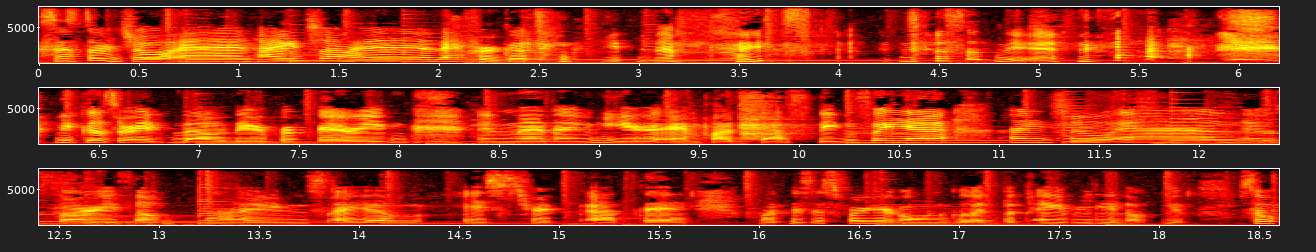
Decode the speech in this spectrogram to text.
sister Joanne. Hi Joanne, I forgot to greet them, guys. just at the end. because right now they're preparing and then I'm here, I'm podcasting. So yeah, hi Joanne. I'm sorry sometimes I am a strict ate, but this is for your own good. But I really love you. So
